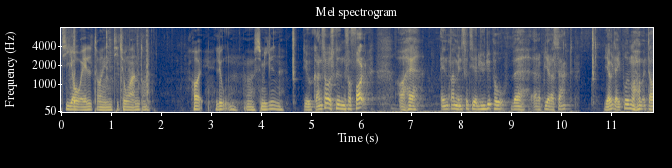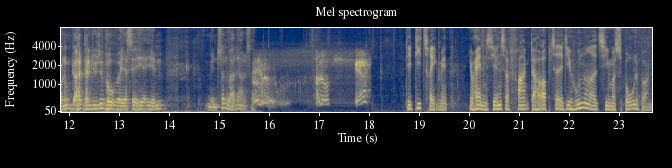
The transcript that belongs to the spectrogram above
10 år ældre end de to andre. Høj, lun og smilende. Det er jo grænseoverskridende for folk at have andre mennesker til at lytte på, hvad er der bliver der sagt. Jeg vil da ikke bryde mig om, at der var nogen, der, der lyttede på, hvad jeg sagde herhjemme. Men sådan var det altså. Hallo? Ja? Det er de tre mænd, Johannes, Jens og Frank, der har optaget de 100 timers spolebånd,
